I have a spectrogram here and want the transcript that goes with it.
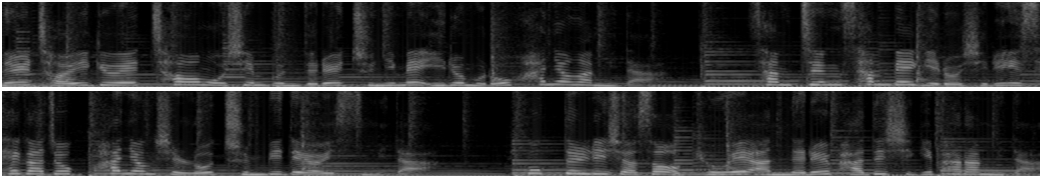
오늘 저희 교회 처음 오신 분들을 주님의 이름으로 환영합니다. 3층 301호실이 새가족 환영실로 준비되어 있습니다. 꼭 들리셔서 교회 안내를 받으시기 바랍니다.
